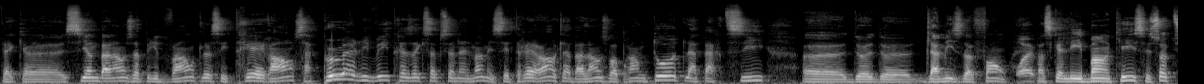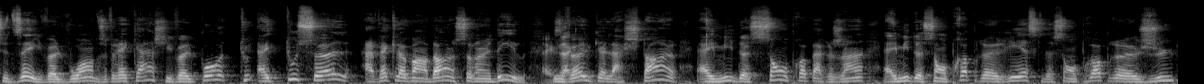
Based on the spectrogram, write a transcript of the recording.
Fait que euh, s'il y a une balance de prix de vente, c'est très rare. Ça peut arriver très exceptionnellement, mais c'est très rare que la balance va prendre toute la partie euh, de, de, la mise de fonds. Parce que les banquiers, c'est ça que tu disais, ils veulent voir du vrai cash, ils veulent pas être tout seul avec le vendeur sur un deal. Ils veulent que l'acheteur ait mis de son propre argent, ait mis de son propre risque, de son propre jus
